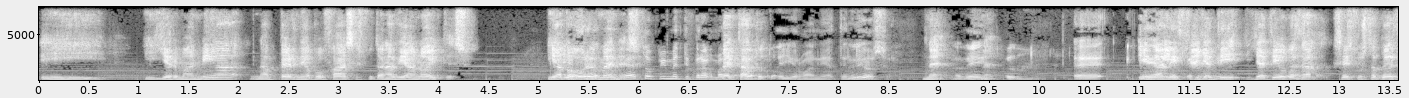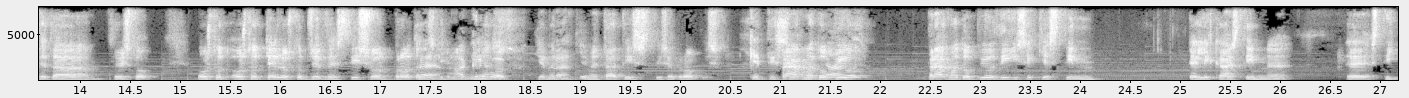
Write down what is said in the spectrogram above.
η η Γερμανία να παίρνει αποφάσεις που ήταν αδιανόητες ή απαγορευμένες. Έτοπη με την πραγματικότητα το... η Γερμανία, τελείωσε. Ναι, δηλαδή, ναι. Ε, είναι αλήθεια, γιατί, γιατί εγώ ναι. θα ξέρεις πώς θα το έθετα, Χρήστο, ως το, ως το τέλος των ψευδεστήσεων πρώτα ναι, της Γερμανίας και, με, ναι. και, μετά της, της Ευρώπης. Και της πράγμα, το οποίο, πράγμα το οποίο οδήγησε και στην, τελικά στην ε, στην,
